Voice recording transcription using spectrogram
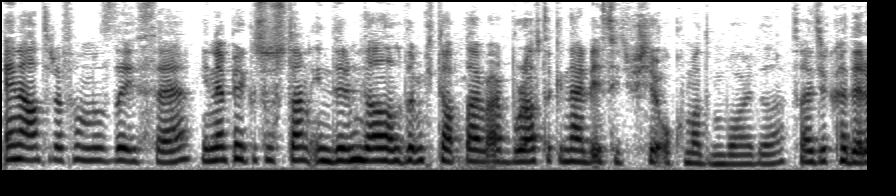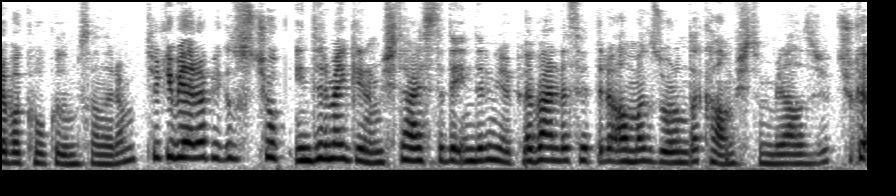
En alt rafımızda ise yine Pegasus'tan indirimde aldığım kitaplar var. Bu haftaki neredeyse hiçbir şey okumadım bu arada. Sadece Kadere Bakı okudum sanırım. Çünkü bir ara Pegasus çok indirime girmişti. Her sitede indirim yapıyor. Ve ben de setleri almak zorunda kalmıştım birazcık. Çünkü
